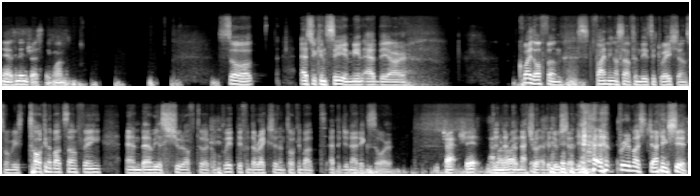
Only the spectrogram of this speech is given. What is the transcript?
yeah, it's an interesting one. So, as you can see, me and Eddie are quite often finding ourselves in these situations when we're talking about something and then we just shoot off to a complete different direction and talking about epigenetics or Chat shit. Am I right? natural evolution. yeah, pretty much chatting shit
